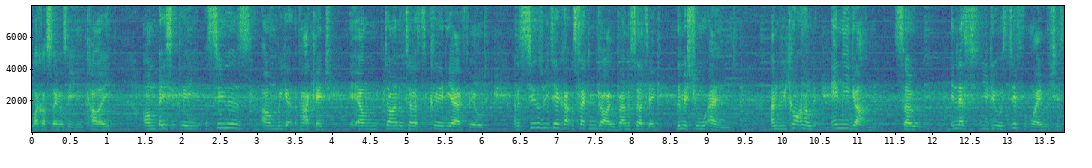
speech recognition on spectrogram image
Like I was saying, I was eating curry. Um, basically, as soon as um, we get the package, um, will tell us to clear the airfield. And as soon as we take out the second guy with anesthetic, the mission will end. And we can't hold any gun. So, unless you do a different way, which is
